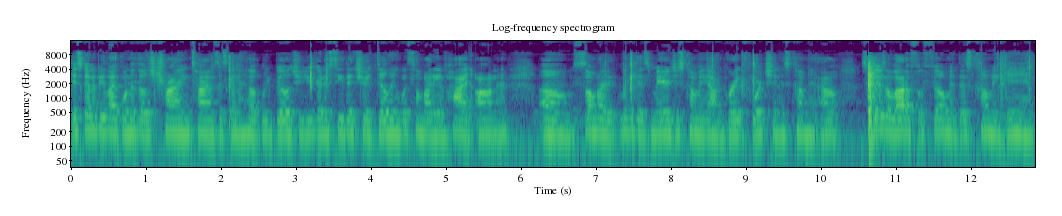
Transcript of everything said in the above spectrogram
It's going to be like one of those trying times that's going to help rebuild you. You're going to see that you're dealing with somebody of high honor. Um, somebody, look at this, marriage is coming out. Great fortune is coming out. So there's a lot of fulfillment that's coming in.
